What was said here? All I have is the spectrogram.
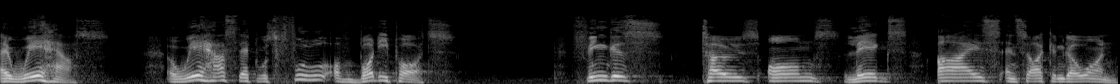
a warehouse a warehouse that was full of body parts fingers, toes, arms, legs, eyes, and so I can go on.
